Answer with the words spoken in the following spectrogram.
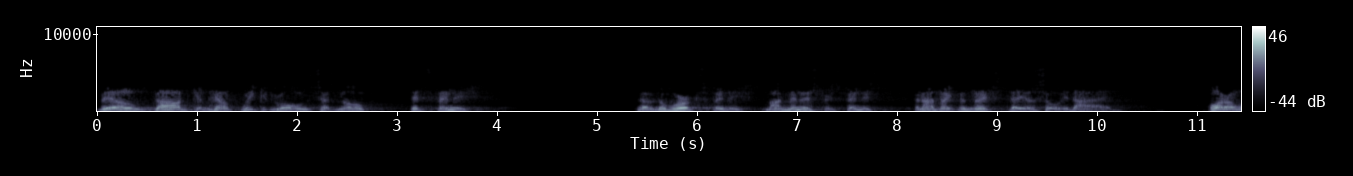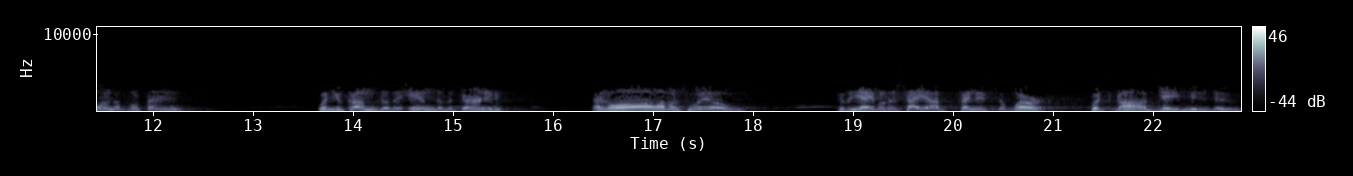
Bill, God can help. We can go on. Said, No, it's finished. The, the work's finished. My ministry's finished. And I think the next day or so he died. What a wonderful thing. When you come to the end of the journey, as all of us will, to be able to say, I've finished the work which God gave me to do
